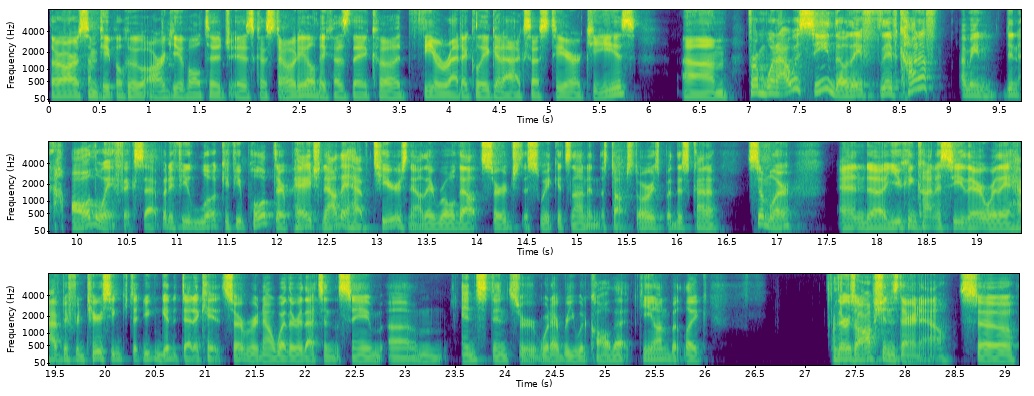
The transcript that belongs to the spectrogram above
there are some people who argue voltage is custodial because they could theoretically get access to your keys. Um, From what I was seeing, though, they've they've kind of, I mean, didn't all the way fix that, but if you look, if you pull up their page, now they have tiers. Now they rolled out Surge this week. It's not in the top stories, but this kind of similar, and uh, you can kind of see there where they have different tiers. You can, you can get a dedicated server now, whether that's in the same um, instance or whatever you would call that, Keyan. But like, there's options there now. So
